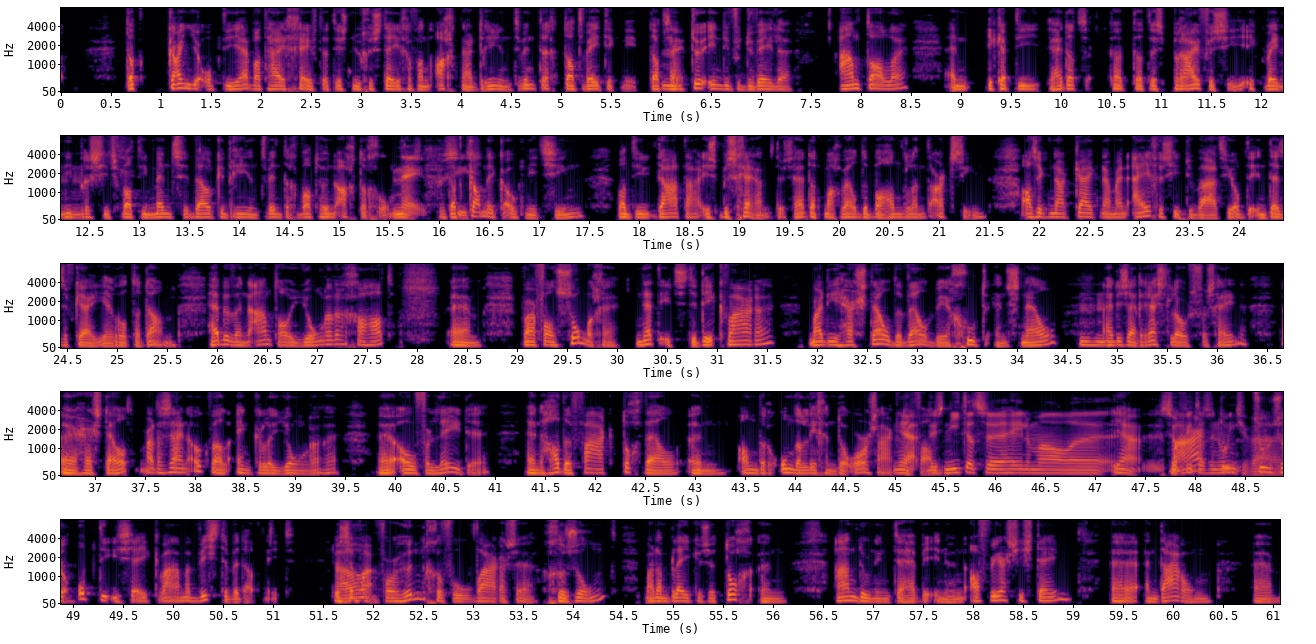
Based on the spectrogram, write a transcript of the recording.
kan je op die, hè, wat hij geeft, het is nu gestegen van 8 naar 23, dat weet ik niet. Dat zijn te individuele aantallen. En ik heb die, hè, dat, dat, dat is privacy. Ik weet niet Mhm. precies wat die mensen, welke 23, wat hun achtergrond is. Nee, precies. Dat kan ik ook niet zien, want die data is beschermd. Dus hè, dat mag wel de behandelend arts zien. Als ik naar kijk naar mijn eigen situatie op de intensive care hier in Rotterdam, hebben we een aantal jongeren gehad, ehm, waarvan sommigen net iets te dik waren, maar die herstelden wel weer goed en snel. Eh, die zijn restloos verschenen, eh, hersteld. Maar er zijn ook wel enkele jongeren eh, overleden. En hadden vaak toch wel een andere onderliggende oorzaak ja, daarvan. dus niet dat ze helemaal ja, zo fit als een toen, hoentje waren. Toen ze op de IC kwamen, wisten we dat niet. Dus Oh. voor hun gevoel waren ze gezond, maar dan bleken ze toch een aandoening te hebben in hun afweersysteem. En daarom ehm,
